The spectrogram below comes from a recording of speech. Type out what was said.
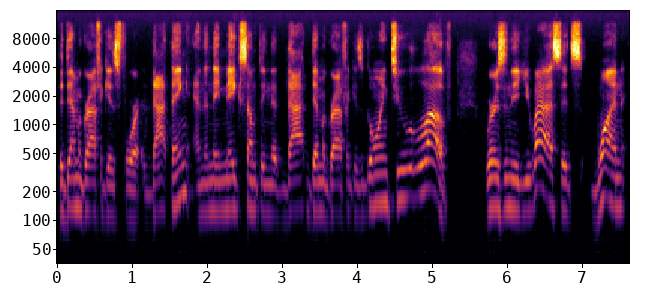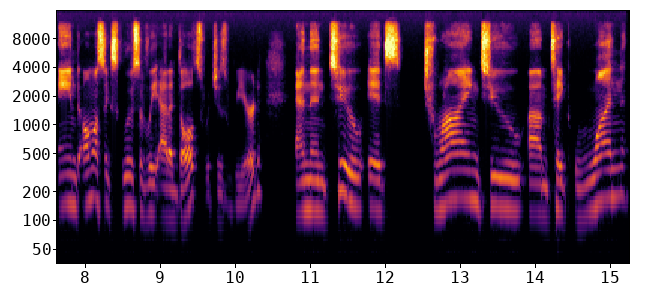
the demographic is for that thing. And then they make something that that demographic is going to love. Whereas in the US, it's one aimed almost exclusively at adults, which is weird. And then two, it's trying to um, take one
